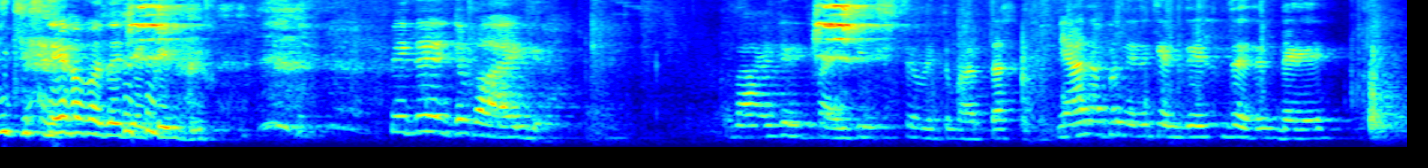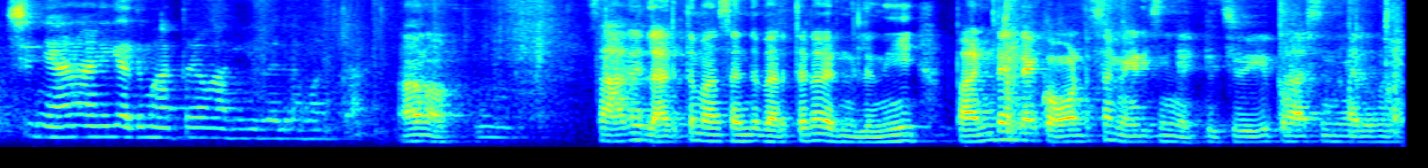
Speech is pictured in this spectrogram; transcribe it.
എനിക്ക് സ്നേഹബദ്ധം പിന്നെ എന്റെ ബാഗ് ബാഗ് എനിക്ക് ഭയങ്കര ഇഷ്ടപ്പെട്ടു മാത്ത അപ്പൊ നിനക്ക് എന്തെങ്കിലും തരണ്ടേ? പക്ഷെ ഞാനാണെങ്കിൽ അത് മാത്രമേ വാങ്ങിയതല്ല മാത്ത ആണോ? സാരമില്ല അടുത്ത മാസം എന്റെ ബർത്ത്ഡേ വരുന്നില്ല? നീ പണ്ട് എന്നെ കോൺഗ്രസ് മേടിച്ച് ഞെട്ടിച്ചു. ഈ പ്രാവശ്യം നീ അതുപോലെ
